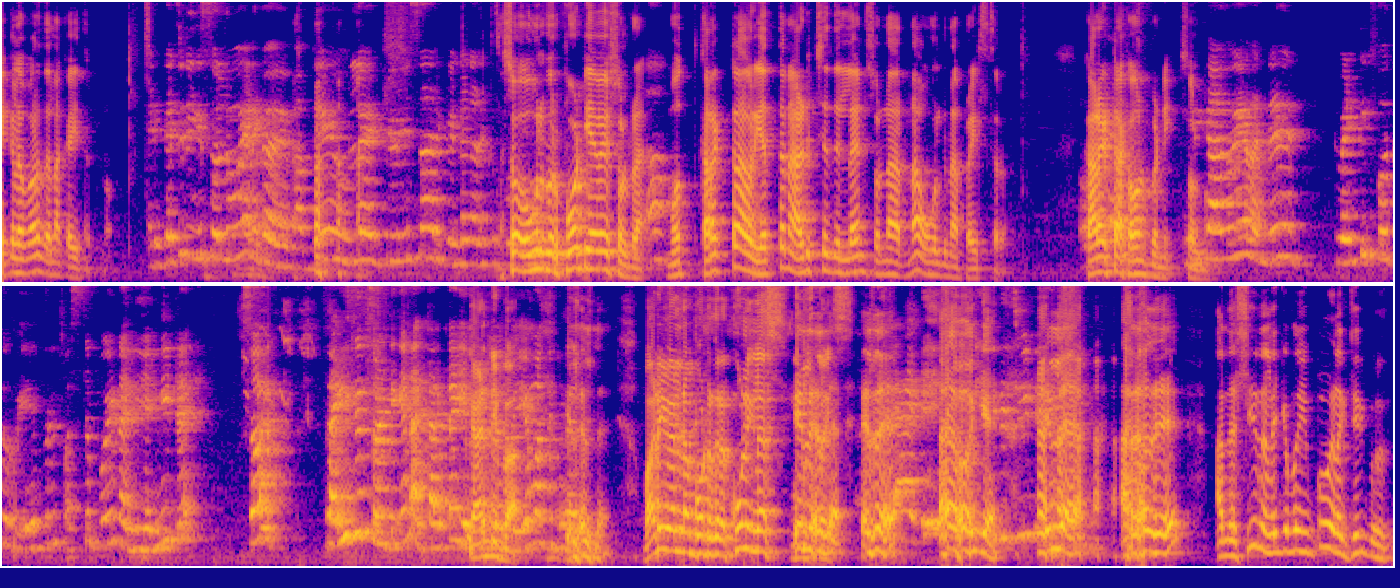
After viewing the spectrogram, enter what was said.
எங்களை மாதிரி இதெல்லாம் கை தட்டணும். எனக்கு தெரிஞ்சு நீங்க சொல்லுவோம் எனக்கு அப்படியே உள்ள கியூரியஸா இருக்கு என்ன நடக்கும் ஸோ உங்களுக்கு ஒரு போட்டியாகவே சொல்கிறேன் மொத் கரெக்டாக அவர் எத்தனை அடிச்சது இல்லைன்னு சொன்னாருன்னா உங்களுக்கு நான் ப்ரைஸ் தரேன். கரெக்டாக கவுண்ட் பண்ணி வந்து twenty fourth of April first போய் நான் இது எண்ணிட்டு சார் பிரைஸ் சொல்லிட்டீங்க நான் கரெக்டா கண்டிப்பா. இல்லை வடிவேல் நான் போட்டுக்கிற கூலிங் கிளாஸ் இல்லை இல்லை இல்லை. ஓகே. இல்லை. அதாவது அந்த சீன் நினைக்கும் போது இப்பவும் எனக்கு சிரிப்பு வருது.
